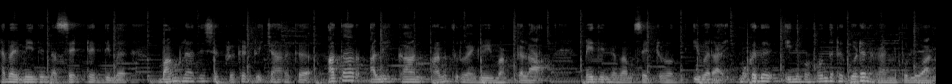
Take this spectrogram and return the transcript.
හැබැයි මේ දෙන්න සෙට් වෙද්දිම බංග්ලාදේශ ක්‍රිකට් විචාරක අතාර් අලිකාන් අනතුරු ඇඟවීමක් කළා. මේ දෙන්න නම් සෙට්ටුනොත් ඉවරයි. මොකද ඉනිම හොඳට ගොඩනගන්න පුළුවන්.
